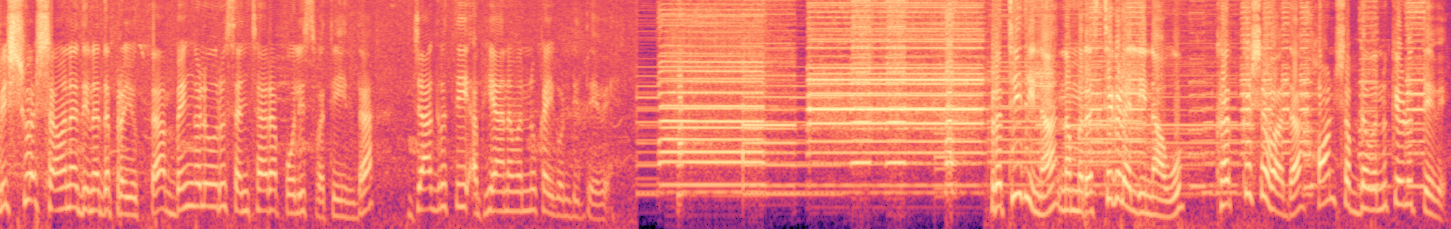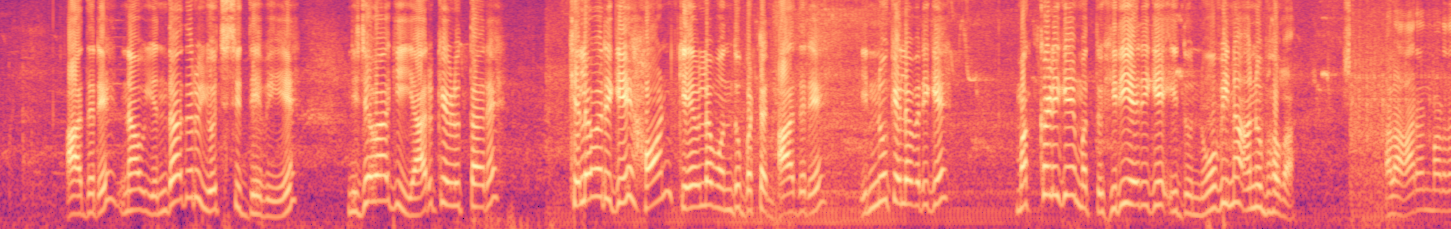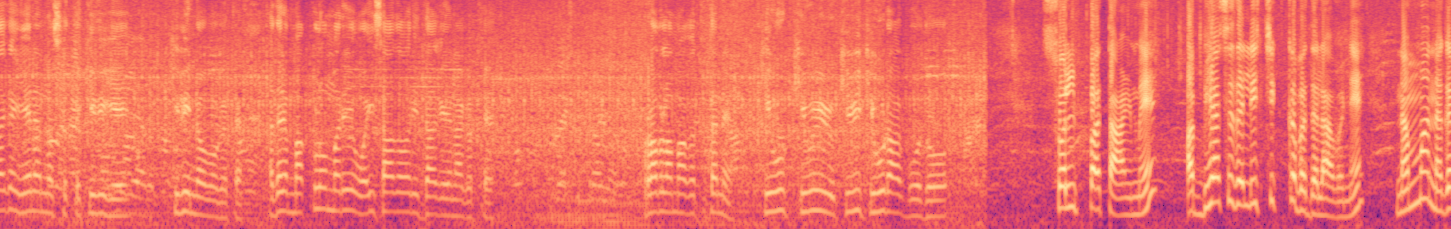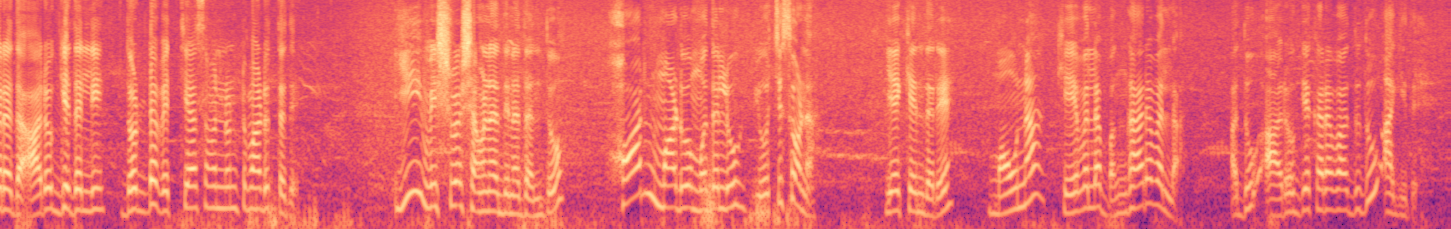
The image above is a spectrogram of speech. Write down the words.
ವಿಶ್ವ ಶ್ರವಣ ದಿನದ ಪ್ರಯುಕ್ತ ಬೆಂಗಳೂರು ಸಂಚಾರ ಪೊಲೀಸ್ ವತಿಯಿಂದ ಜಾಗೃತಿ ಅಭಿಯಾನವನ್ನು ಕೈಗೊಂಡಿದ್ದೇವೆ. ಪ್ರತಿದಿನ ನಮ್ಮ ರಸ್ತೆಗಳಲ್ಲಿ ನಾವು ಕರ್ಕಶವಾದ ಹಾರ್ನ್ ಶಬ್ದವನ್ನು ಕೇಳುತ್ತೇವೆ. ಆದರೆ ನಾವು ಎಂದಾದರೂ ಯೋಚಿಸಿದ್ದೇವೆಯೇ? ನಿಜವಾಗಿ ಯಾರು ಕೇಳುತ್ತಾರೆ? ಕೆಲವರಿಗೆ ಹಾರ್ನ್ ಕೇವಲ ಒಂದು ಬಟನ್. ಆದರೆ ಇನ್ನೂ ಕೆಲವರಿಗೆ, ಮಕ್ಕಳಿಗೆ ಮತ್ತು ಹಿರಿಯರಿಗೆ ಇದು ನೋವಿನ ಅನುಭವ. ಅಲ್ಲ ಆರನ್ ಮಾಡಿದಾಗ ಏನನ್ನಿಸುತ್ತೆ ಅನ್ನಿಸುತ್ತೆ ಕಿವಿಗೆ? ಕಿವಿ ನೋವಾಗುತ್ತೆ ಆದರೆ ಮಕ್ಕಳು ಮರಿ ವಯಸ್ಸಾದವರು ಇದ್ದಾಗ ಏನಾಗುತ್ತೆ? ಪ್ರಾಬ್ಲಮ್ ಆಗುತ್ತೆ ತಾನೆ. ಕಿವು ಕಿವಿ ಕಿವಿ ಕಿವುಡಾಗ್ಬೋದು. ಸ್ವಲ್ಪ ತಾಳ್ಮೆ ಅಭ್ಯಾಸದಲ್ಲಿ ಚಿಕ್ಕ ಬದಲಾವಣೆ ನಮ್ಮ ನಗರದ ಆರೋಗ್ಯದಲ್ಲಿ ದೊಡ್ಡ ವ್ಯತ್ಯಾಸವನ್ನುಂಟು ಮಾಡುತ್ತದೆ. ಈ ವಿಶ್ವ ಶ್ರವಣ ದಿನದಂದು ಹಾರ್ನ್ ಮಾಡುವ ಮೊದಲು ಯೋಚಿಸೋಣ. ಏಕೆಂದರೆ ಮೌನ ಕೇವಲ ಬಂಗಾರವಲ್ಲ ಅದು ಆರೋಗ್ಯಕರವಾದುದೂ ಆಗಿದೆ.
